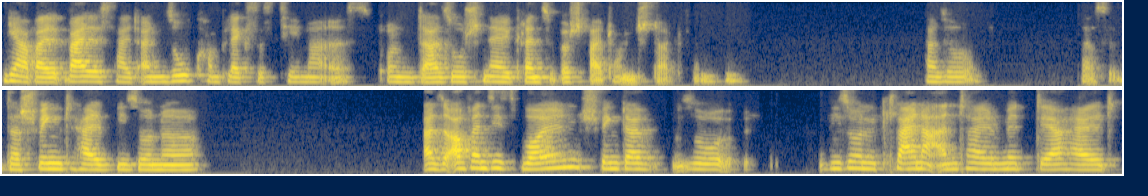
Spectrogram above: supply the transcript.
ja, weil, weil es halt ein so komplexes Thema ist und da so schnell Grenzüberschreitungen stattfinden. Also das, das schwingt halt wie so eine also auch wenn sie es wollen, schwingt da so wie so ein kleiner Anteil mit, der halt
